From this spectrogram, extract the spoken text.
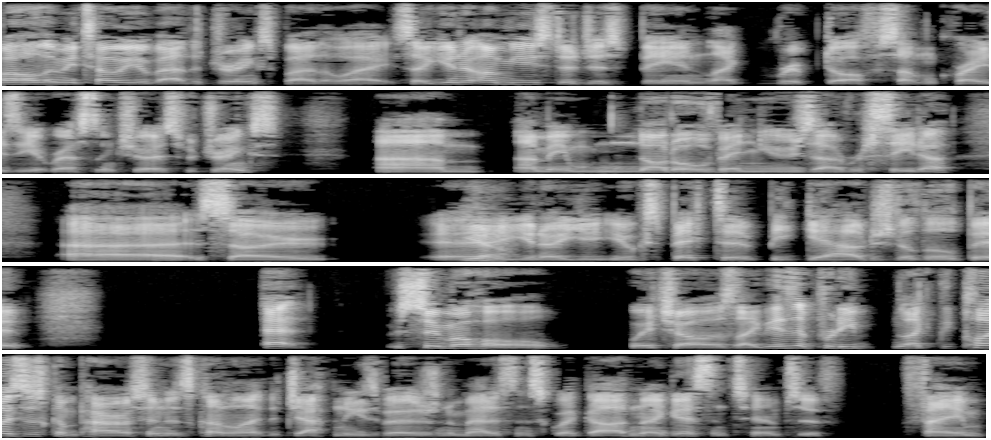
Oh, let me tell you about the drinks, by the way. So, you know, I'm used to just being like ripped off something crazy at wrestling shows for drinks. Um, I mean, not all venues are Reseda. Uh, so, uh, yeah. you know, you, you expect to be gouged a little bit. At Sumo Hall, which I was like, there's a pretty, like, the closest comparison, it's kind of like the Japanese version of Madison Square Garden, I guess, in terms of fame.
